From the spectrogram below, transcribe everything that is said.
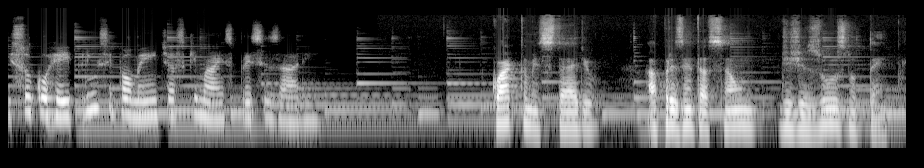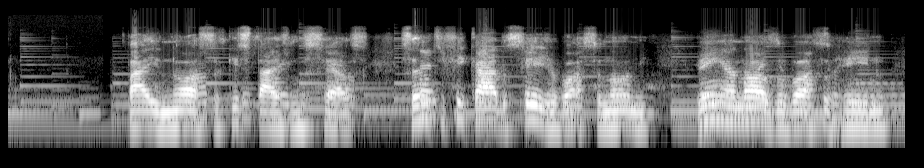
e socorrei principalmente as que mais precisarem. Quarto mistério: apresentação de Jesus no templo. Pai nosso que estais nos céus, santificado seja o vosso nome. Venha a nós o vosso reino.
